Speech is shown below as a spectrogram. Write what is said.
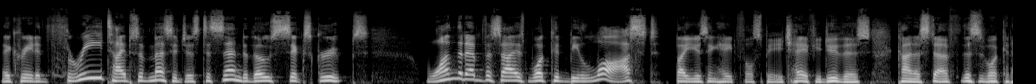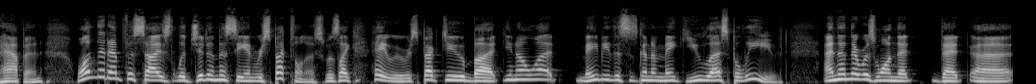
They created three types of messages to send to those six groups. One that emphasized what could be lost by using hateful speech. Hey, if you do this kind of stuff, this is what could happen. One that emphasized legitimacy and respectfulness was like, hey, we respect you, but you know what? Maybe this is going to make you less believed. And then there was one that that uh,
